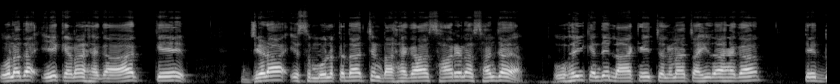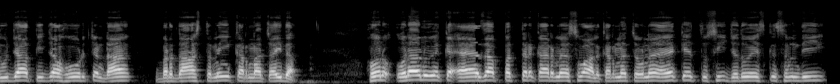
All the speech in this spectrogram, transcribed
ਉਹਨਾਂ ਦਾ ਇਹ ਕਹਿਣਾ ਹੈਗਾ ਕਿ ਜਿਹੜਾ ਇਸ ਮੁਲਕ ਦਾ ਝੰਡਾ ਹੈਗਾ, ਸਾਰਿਆਂ ਦਾ ਸਾਂਝਾ ਆ। ਉਹੀ ਕਹਿੰਦੇ ਲਾ ਕੇ ਚੱਲਣਾ ਚਾਹੀਦਾ ਹੈਗਾ ਤੇ ਦੂਜਾ ਤੀਜਾ ਹੋਰ ਝੰਡਾ ਬਰਦਾਸ਼ਤ ਨਹੀਂ ਕਰਨਾ ਚਾਹੀਦਾ। ਹੁਣ ਉਹਨਾਂ ਨੂੰ ਇੱਕ ਐਜ਼ ਅ ਪੱਤਰਕਾਰ ਮੈਂ ਸਵਾਲ ਕਰਨਾ ਚਾਹੁੰਦਾ ਹੈ ਕਿ ਤੁਸੀਂ ਜਦੋਂ ਇਸ ਕਿਸਮ ਦੀ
